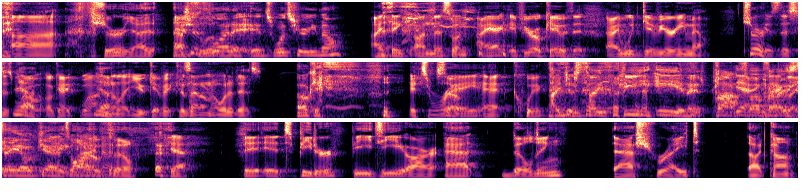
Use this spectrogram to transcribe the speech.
Uh, Sure, yeah, You should absolutely. flood it. It's what's your email? I think on this one, I if you're okay with it, I would give your email. Sure. Because this is Yeah. probably okay. Well, I'm Yeah. going to let you give it because I don't know what it is. Okay. It's Ray at Quick. I just type PE and it pops Yeah, up and I say, okay. Autofill. yeah. It- it's Peter, B E T E R, at building wright.com.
